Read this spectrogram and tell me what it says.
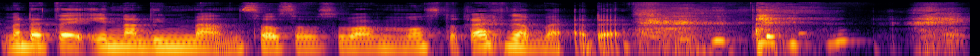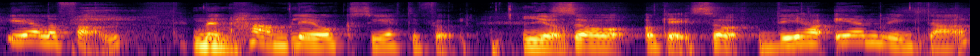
men detta är innan din mens också, så man måste räkna med det. I alla fall. Men han blir också jättefull. Mm. Jo. Så okej, så vi har en drink där.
